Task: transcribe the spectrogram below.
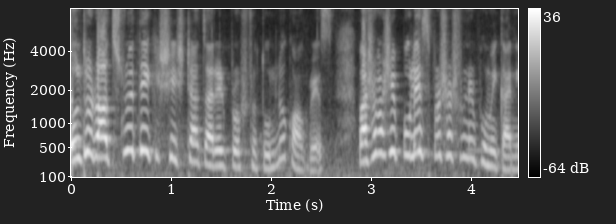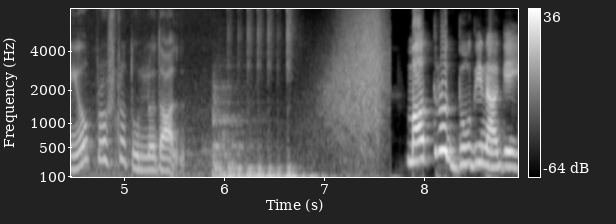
উল্টো রাজনৈতিক শিষ্টাচারের প্রশ্ন তুলল কংগ্রেস। পাশাপাশি পুলিশ প্রশাসনের ভূমিকা নিয়েও প্রশ্ন তুলল দল। মাত্র দুদিন আগেই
